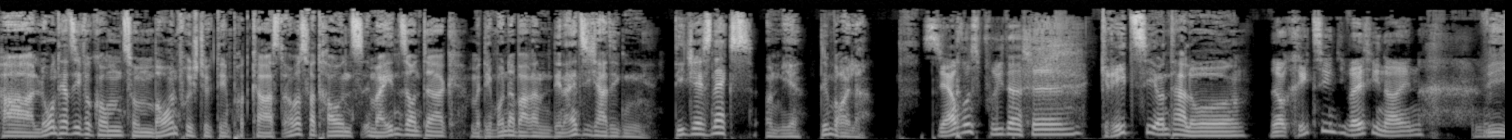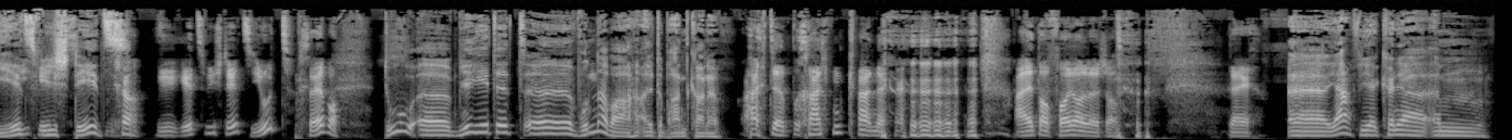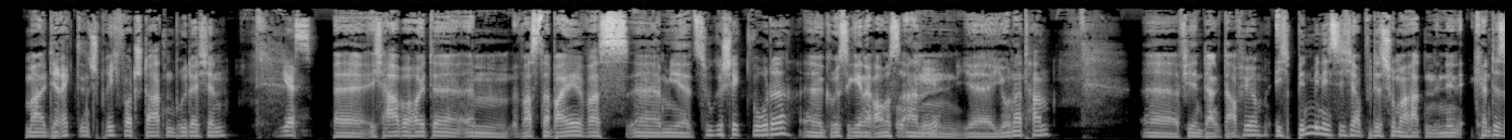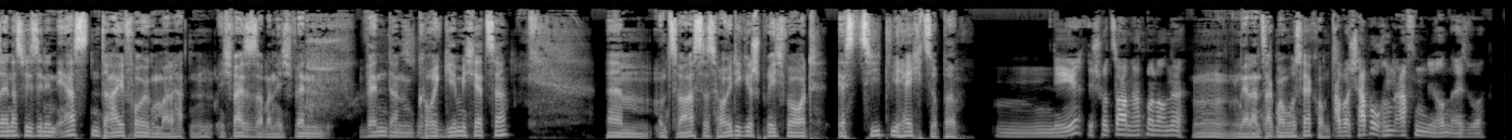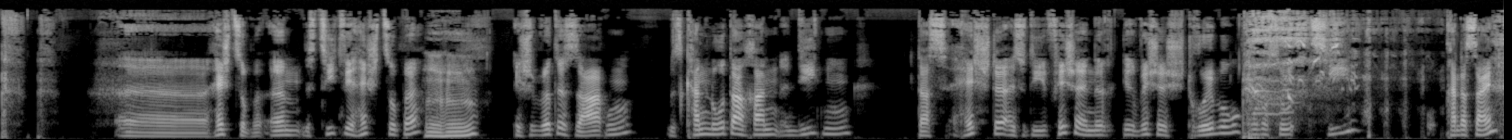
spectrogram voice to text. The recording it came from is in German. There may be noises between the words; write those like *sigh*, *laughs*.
Hallo und herzlich willkommen zum Bauernfrühstück, dem Podcast eures Vertrauens immer jeden Sonntag mit dem wunderbaren, den einzigartigen DJ Snacks und mir, dem Bräuler. Servus, Brüderchen. *laughs* Grüezi und hallo. Ja, Grüezi in die Welt hinein. Wie geht's, wie, geht's? wie steht's? Ja, wie geht's, wie steht's? Gut, selber. Du, äh, mir geht es äh, wunderbar, alte Brandkanne. Alte Brandkanne. *laughs* Alter Feuerlöscher. *laughs* Geil. Äh, ja, wir können ja ähm, mal direkt ins Sprichwort starten, Brüderchen. Yes. Äh, ich habe heute ähm, was dabei, was äh, mir zugeschickt wurde. Äh, Grüße gehen raus okay. an äh, Jonathan. Äh, vielen Dank dafür. Ich bin mir nicht sicher, ob wir das schon mal hatten. In den, könnte sein, dass wir es in den ersten drei Folgen mal hatten. Ich weiß es aber nicht. Wenn, wenn, dann korrigier mich jetzt. Ähm, und zwar ist das heutige Sprichwort, es zieht wie Hechtsuppe. Hm, nee, ich würde sagen, hat man noch ne. Ja, dann sag mal, wo es herkommt. Aber ich habe auch einen Affengehirn, also. *laughs* äh, Hechtsuppe. Ähm, es zieht wie Hechtsuppe. Mhm. Ich würde sagen, es kann nur daran liegen, dass Hechte, also die Fische in eine gewisse Strömung oder so *laughs* ziehen. Kann das sein?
